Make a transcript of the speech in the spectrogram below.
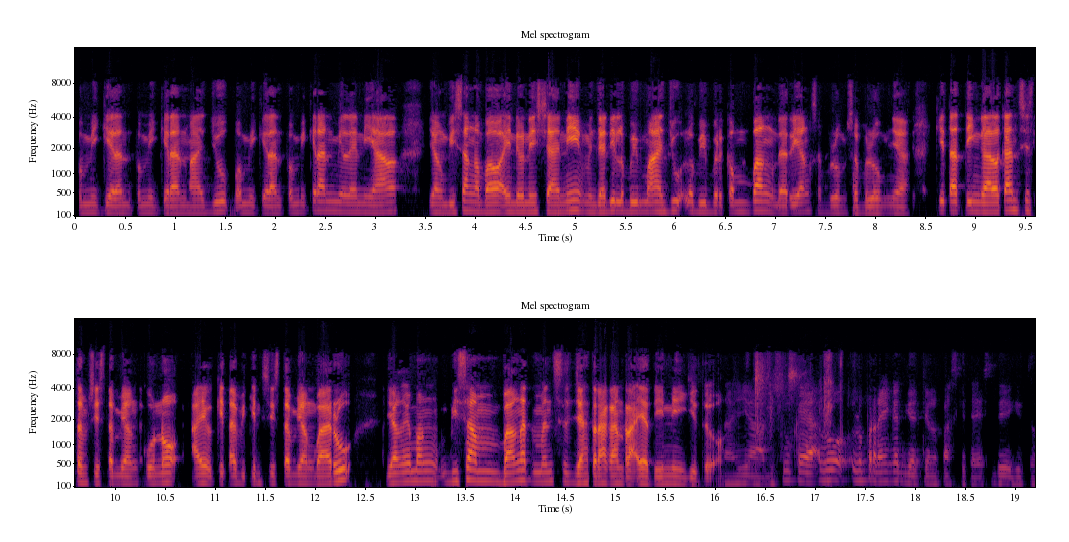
pemikiran-pemikiran maju, pemikiran-pemikiran milenial yang bisa ngebawa Indonesia ini menjadi lebih maju, lebih berkembang dari yang sebelum-sebelumnya. Kita tinggalkan sistem-sistem yang kuno, ayo kita bikin sistem yang baru yang emang bisa banget mensejahterakan rakyat ini gitu. nah iya abis itu kayak lu lu pernah ingat gak Cil pas kita SD gitu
